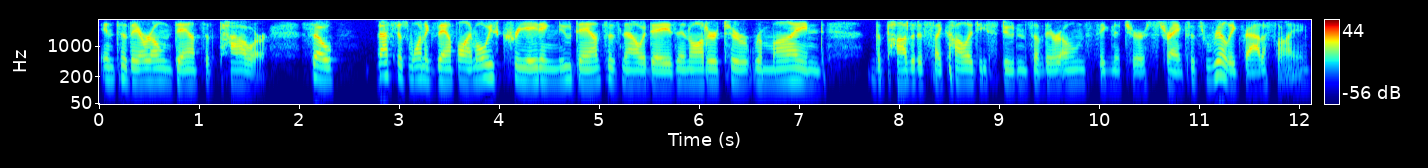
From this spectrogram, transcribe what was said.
into their own dance of power. So that's just one example. I'm always creating new dances nowadays in order to remind the positive psychology students of their own signature strengths. It's really gratifying.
